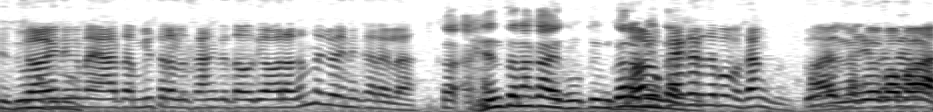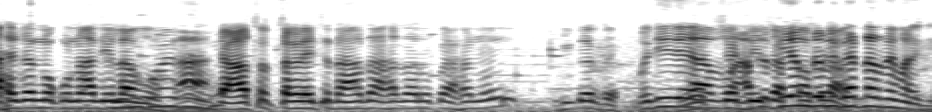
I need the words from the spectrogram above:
जॉईनिंग नाही आता मित्राला सांगते तेव्हा द्यावं लागेल ना जॉईनिंग करायला. का- ह्यांचं ना काय तुम्ही करा बाळू, काय बिनधास्त. करायचं बाबा सांग. तू. तू तर नको सांगितलं बाबा ह्याच्या नको नादी लागू. हे. असं तगड्याचे दहा दहा हजार रुपये हाणून ही करते म्हणजे आपलं चड्डीचा बीएमडब्ल्यू कपडा. भेटणार नाही माझी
